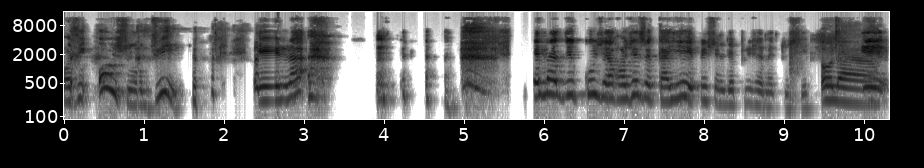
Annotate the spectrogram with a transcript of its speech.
on dit aujourd'hui. Et là, et là, du coup, j'ai rangé ce cahier et puis je ne l'ai plus jamais touché. Oh là. Et,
